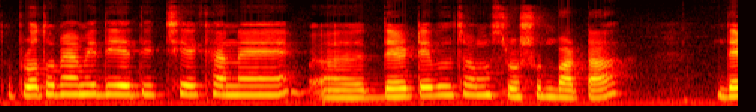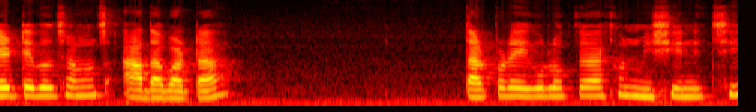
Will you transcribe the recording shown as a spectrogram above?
তো প্রথমে আমি দিয়ে দিচ্ছি এখানে দেড় টেবিল চামচ রসুন বাটা, দেড় টেবিল চামচ আদা বাটা। তারপরে এগুলোকে এখন মিশিয়ে নিচ্ছি।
